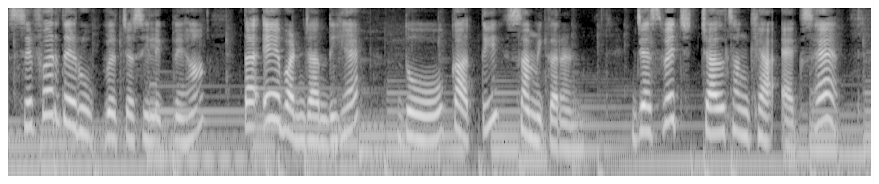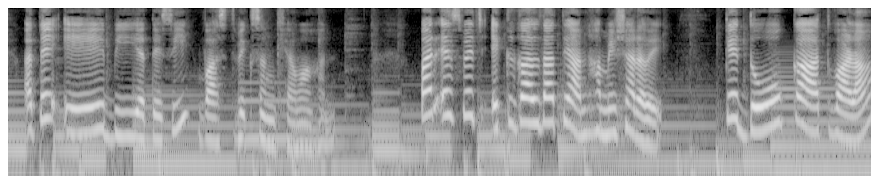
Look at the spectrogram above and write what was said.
ਸਿਫਰ ਦੇ ਰੂਪ ਵਿੱਚ ਅਸੀਂ ਲਿਖਦੇ ਹਾਂ, ਤਾਂ ਇਹ ਬਣ ਜਾਂਦੀ ਹੈ ਦੋ ਘਾਤੀ ਸਮੀਕਰਨ, ਜਿਸ ਵਿੱਚ ਚਲ ਸੰਖਿਆ x ਹੈ ਅਤੇ a, b ਅਤੇ c ਵਾਸਤਵਿਕ ਸੰਖਿਆਵਾਂ ਹਨ। ਪਰ ਇਸ ਵਿੱਚ ਇੱਕ ਗੱਲ ਦਾ ਧਿਆਨ ਹਮੇਸ਼ਾ ਰਵੇ ਕਿ ਦੋ ਘਾਤ ਵਾਲਾ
